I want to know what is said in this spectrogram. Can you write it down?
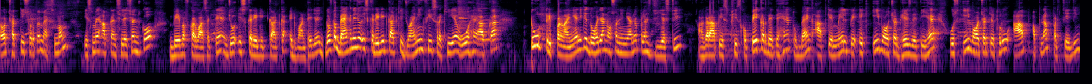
और छत्तीस सौ मैक्सिमम इसमें आप कैंसिलेशन को वेव ऑफ़ करवा सकते हैं, जो इस क्रेडिट कार्ड का एडवांटेज है। दोस्तों बैंक ने जो इस क्रेडिट कार्ड की ज्वाइनिंग फ़ीस रखी है, वो है आपका टू ट्रिपल नाइन यानी कि दो हज़ार नौ सौ निन्यानवे प्लस जीएसटी अगर आप इस फ़ीस को पे कर देते हैं तो बैंक आपके मेल पे एक ई वाउचर भेज देती है। उस ई वाउचर के थ्रू आप अपना परचेजिंग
